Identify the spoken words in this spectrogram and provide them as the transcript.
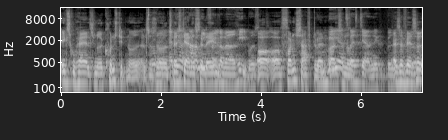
ikke skulle have altid noget kunstigt noget. Altså sådan noget 60 der, der stjernet har mine forældre salat været helt modsat. og, og fondsaftevand og alt sådan noget. 60 stjernet, ikke? Altså, for jeg, så,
